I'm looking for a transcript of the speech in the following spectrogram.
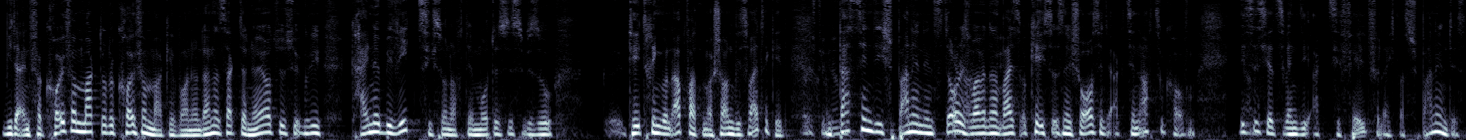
wieder ein Verkäufermarkt oder Käufermarkt geworden? Und dann sagt er, naja, das ist irgendwie, keiner bewegt sich so nach dem Motto, es ist wie so Tee trinken und abwarten, mal schauen, wie es weitergeht. Richtig, und ja. das sind die spannenden Stories, ja, weil man dann weiß, okay, ist das eine Chance, die Aktie nachzukaufen? Ist ja. es jetzt, wenn die Aktie fällt, vielleicht was Spannendes?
